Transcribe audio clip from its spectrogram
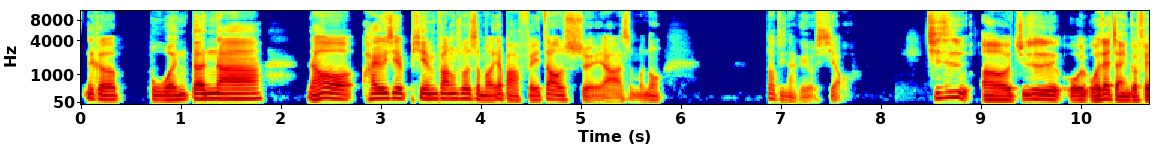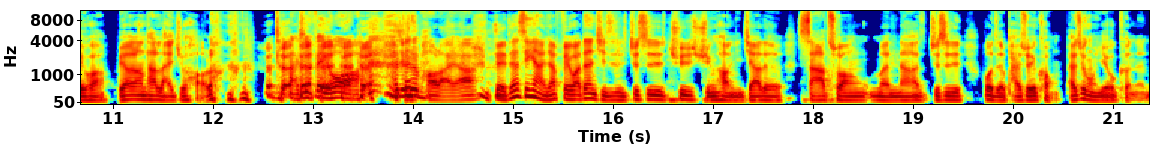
那个。捕蚊灯啊，然后还有一些偏方，说什么要把肥皂水啊什么弄，到底哪个有效？其实呃，就是我我再讲一个废话，不要让他来就好了。还是废话，他就是跑来啊。对，他声音好像废话，但其实就是去寻好你家的纱窗门啊，就是或者排水孔，排水孔也有可能。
